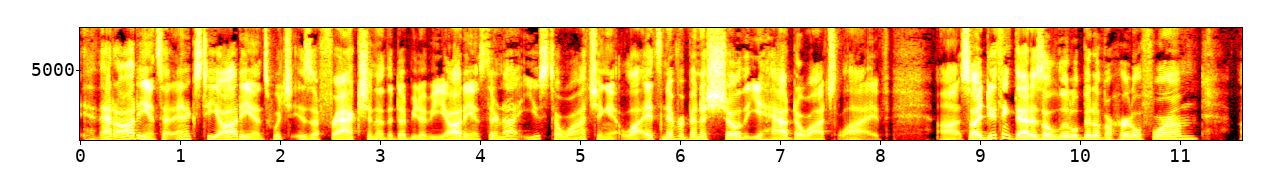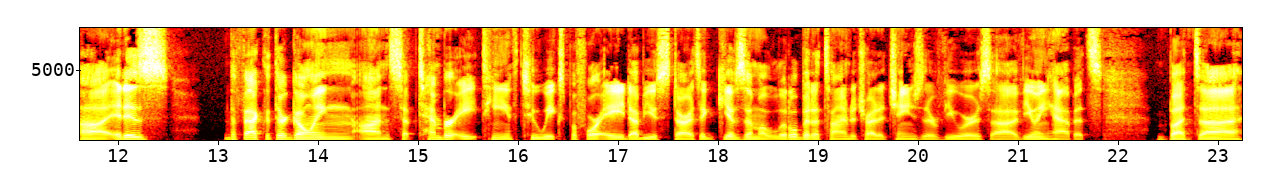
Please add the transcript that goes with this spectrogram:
that audience, that NXT audience, which is a fraction of the WWE audience, they're not used to watching it live. It's never been a show that you had to watch live. Uh, so I do think that is a little bit of a hurdle for them. Uh, it is the fact that they're going on September 18th, two weeks before AEW starts. It gives them a little bit of time to try to change their viewers' uh, viewing habits. But uh,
